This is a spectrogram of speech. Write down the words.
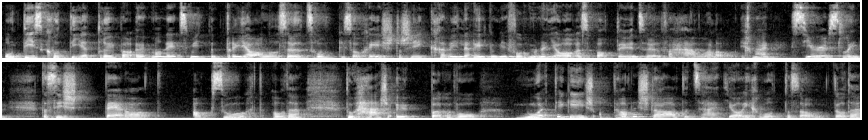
und diskutiert darüber, ob man jetzt mit dem Triangel soll zurück ins Orchester schicken weil er irgendwie vor einem Jahr ein Töne soll verhauen soll. Ich meine, seriously, das ist derart absurd, oder? Du hast jemanden, der mutig ist und dann steht und sagt, ja, ich will das Amt, oder?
